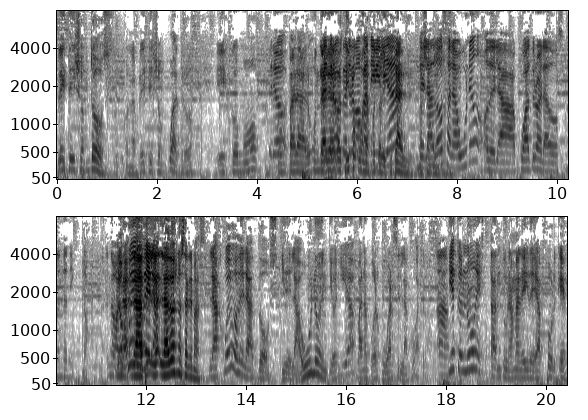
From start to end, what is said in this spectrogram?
PlayStation 2 con la PlayStation 4 es como Pero, comparar un daguerrotipo con una foto digital. ¿De la o 2 menos. a la 1 o de la 4 a la 2? No entendí. No. No, Los la, juegos la- de la- la- la 2 no sale más. Los juegos de la 2 y de la 1 en teoría van a poder jugarse en la 4. Ah. Y esto no es tanto una mala idea porque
